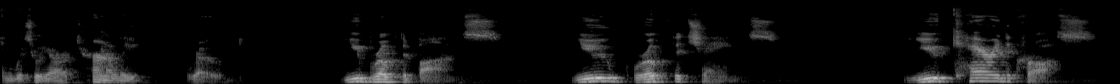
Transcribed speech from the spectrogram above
in which we are eternally robed. You broke the bonds. You broke the chains. You carried the cross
